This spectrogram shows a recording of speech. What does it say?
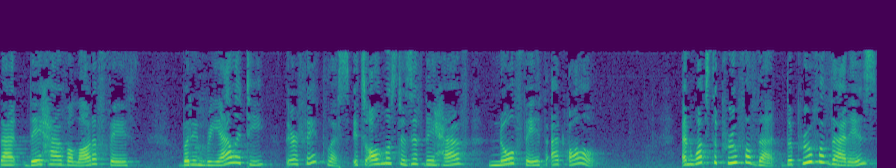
that they have a lot of faith, but in reality, they're faithless. It's almost as if they have no faith at all. And what's the proof of that? The proof of that is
